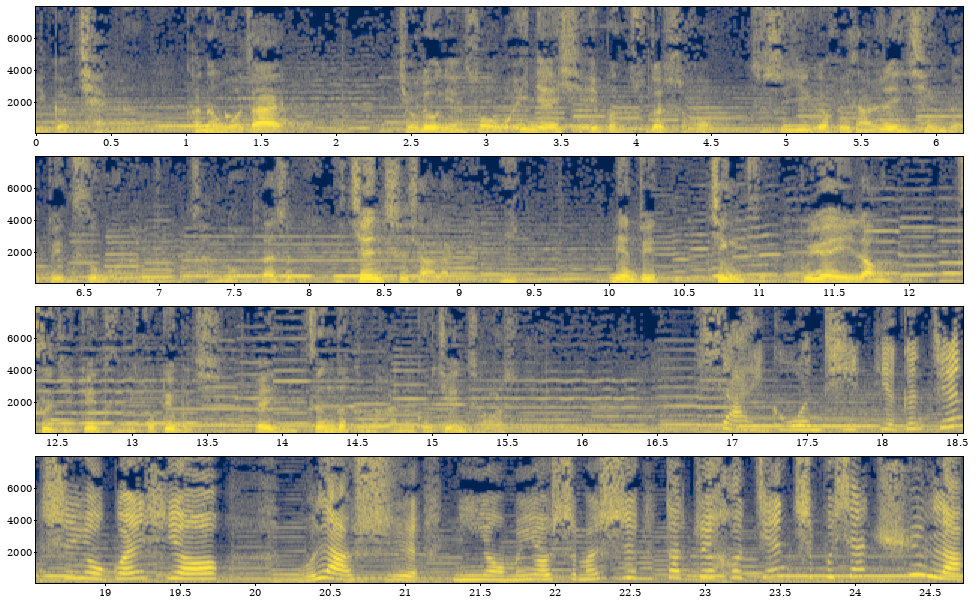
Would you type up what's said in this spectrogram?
一个潜能。可能我在九六年说我一年写一本书的时候，只是一个非常任性的对自我的一种承诺。但是你坚持下来，你面对镜子，不愿意让自己对自己说对不起，哎，你真的可能还能够坚持二十年。下一个问题也跟坚持有关系哦。吴老师，你有没有什么事到最后坚持不下去了，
